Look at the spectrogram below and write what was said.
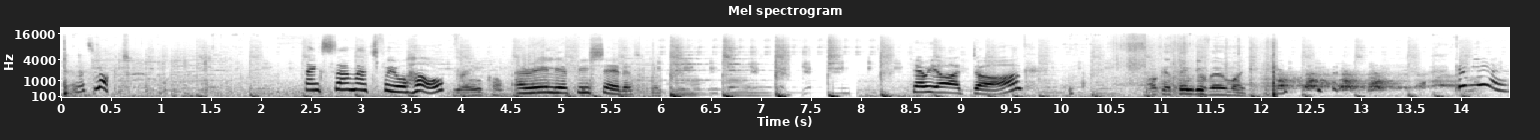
and it's locked. Thanks so much for your help. You're welcome. I really appreciate it. Here we are, dog. Okay, thank you very much. Come here.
